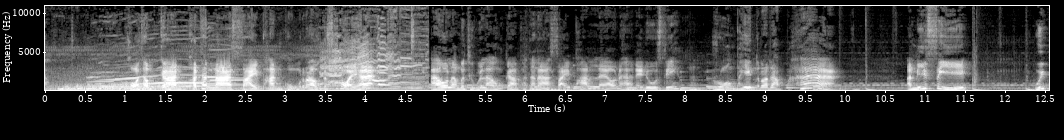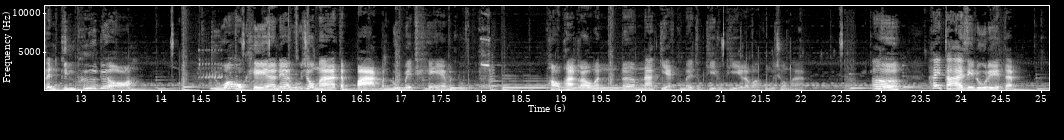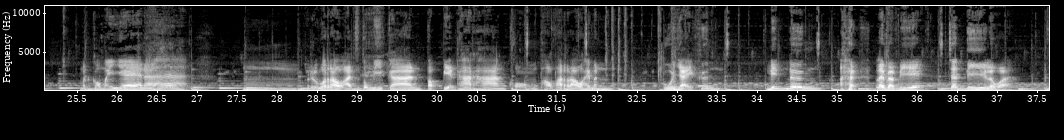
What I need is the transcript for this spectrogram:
ขอทำการพัฒนาสายพันธุ์ของเรากันสักหน่อยฮะ เอาละมาถึงเวลาของการพัฒนาสายพันธุ์แล้วนะฮะ ไหนดูซิร้องเพลงระดับ 5 อันนี้4อุ้ยเป็นกินพืชด้วยหรอ ถือว่าโอเคนะเนี่ยคุณผู้ชมฮะแต่ปากมันดูไม่เท่มันดู เผ่าพันธุ์เรามันเริ่มน่าเกลียดขึ้นไปทุกทีทุกทีแล้ววะคุณผู้ชมฮะเออ ให้ตายสิดูดิแต่มันก็ไม่แย่นะ รือว่าเราอาจจะต้องมีการปรับเปลี่ยนท่าทางของเผ่าพันธุ์เราให้มันตัวใหญ่ขึ้น นิดนึง อะไรแบบนี้จะดีเหรอวะ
